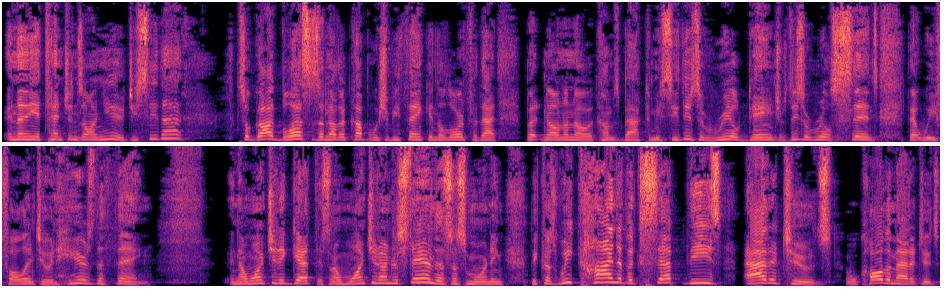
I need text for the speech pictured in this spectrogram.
And then the attention's on you. Do you see that? So God blesses another couple. We should be thanking the Lord for that. But no, no, no. It comes back to me. See, these are real dangers. These are real sins that we fall into. And here's the thing. And I want you to get this, and I want you to understand this this morning, because we kind of accept these attitudes, we'll call them attitudes,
